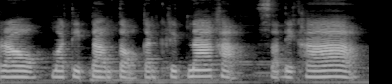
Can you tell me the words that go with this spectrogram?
เรามาติดตามต่อกันคลิปหน้าค่ะ สวัสดีค่ะ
